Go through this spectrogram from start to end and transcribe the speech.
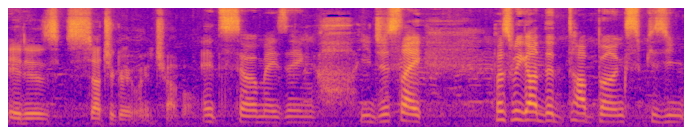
it is such a great way to travel It's so amazing. You just like. Plus, we got the top bunks because you,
